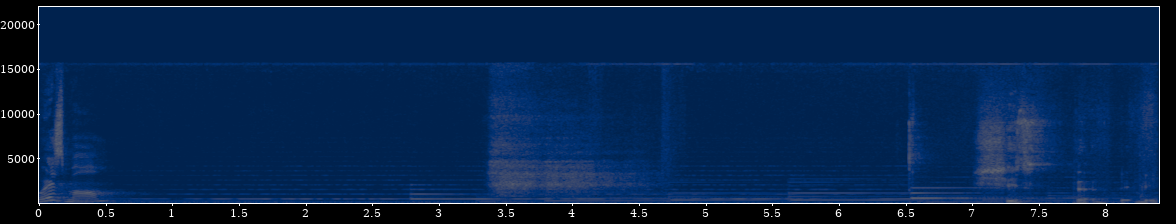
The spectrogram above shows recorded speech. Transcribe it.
Where's mom? She's dead, baby.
